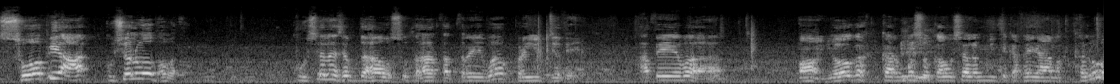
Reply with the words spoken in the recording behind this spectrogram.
सोऽपि आ- कुशलो भवति। कुशलशब्दः वस्तुतः तत्रैव प्रयुज्यते। अत योगः कर्मसु कौशलम् इति कथयामः खलु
